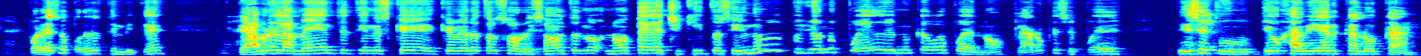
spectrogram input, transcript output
Claro. Por eso, por eso te invité. Te abre la mente, tienes que, que ver otros horizontes, no, no te haga chiquito así, no, pues yo no puedo, yo nunca voy a poder. No, claro que se puede. Dice Sí. tu tío Javier Caloca,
